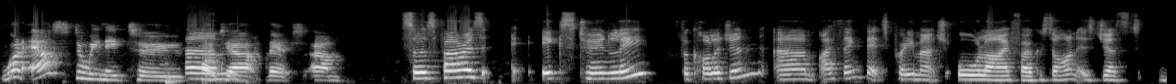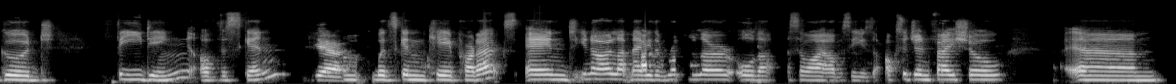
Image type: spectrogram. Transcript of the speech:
what else do we need to point um, out that? Um, so, as far as externally for collagen, um, I think that's pretty much all I focus on is just good feeding of the skin. Yeah. Um, with skincare products, and you know, like maybe the roller or the. So I obviously use the oxygen facial. Um,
